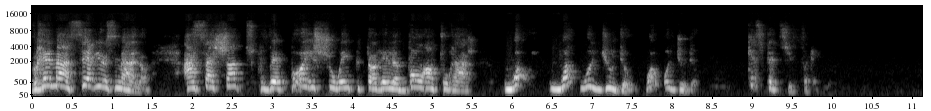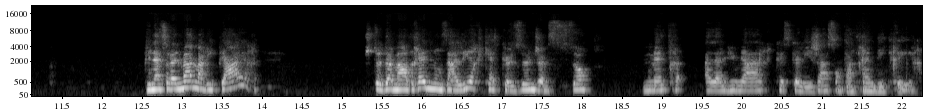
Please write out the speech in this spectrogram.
Vraiment, sérieusement, là, en sachant que tu ne pouvais pas échouer puis que tu aurais le bon entourage, what, what would you do? What would you do? Qu'est-ce que tu ferais? Puis naturellement, Marie-Pierre, je te demanderais de nous en lire quelques-unes. J'aime ça, mettre à la lumière que ce que les gens sont en train d'écrire.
